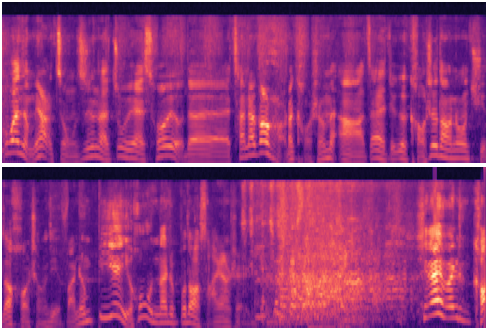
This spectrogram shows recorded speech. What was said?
不管怎么样，总之呢，祝愿所有的参加高考的考生们啊，在这个考试当中取得好成绩。反正毕业以后那就不知道啥样式了。现在反正考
